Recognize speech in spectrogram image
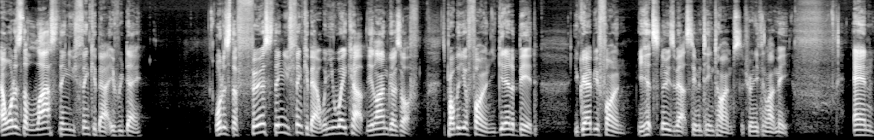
and what is the last thing you think about every day? What is the first thing you think about when you wake up? The alarm goes off. It's probably your phone. You get out of bed, you grab your phone, you hit snooze about 17 times if you're anything like me. And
